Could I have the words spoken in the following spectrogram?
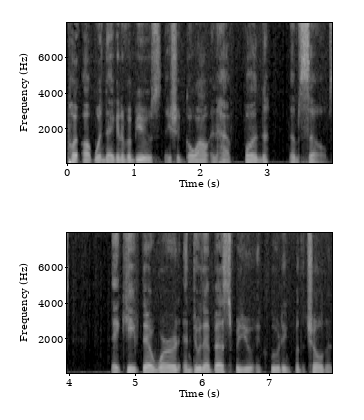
put up with negative abuse. They should go out and have fun themselves. They keep their word and do their best for you, including for the children.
